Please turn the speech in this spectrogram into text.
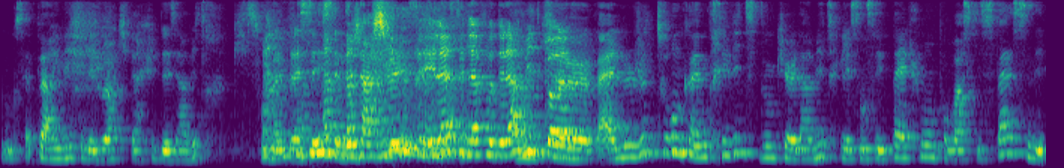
Donc ça peut arriver qu'il y ait des joueurs qui percutent des arbitres, qui sont mal placés, c'est déjà arrivé. là, c'est de la faute de l'arbitre même. Euh, bah, le jeu tourne quand même très vite, donc euh, l'arbitre il est censé pas être long pour voir ce qui se passe, mais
